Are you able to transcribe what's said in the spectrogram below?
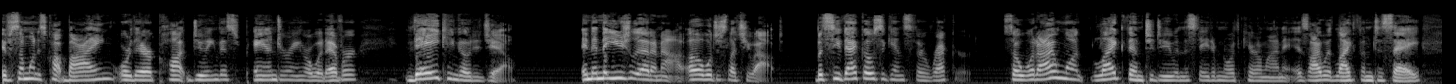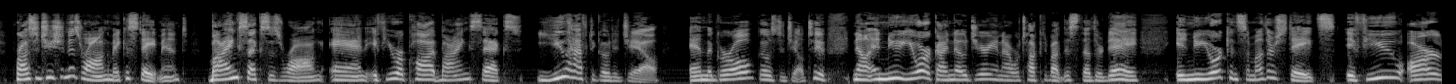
if someone is caught buying or they're caught doing this pandering or whatever, they can go to jail. And then they usually let them out. Oh, we'll just let you out. But see, that goes against their record. So what I want like them to do in the state of North Carolina is I would like them to say prostitution is wrong, make a statement, buying sex is wrong, and if you are caught buying sex, you have to go to jail. And the girl goes to jail too. Now in New York, I know Jerry and I were talking about this the other day. In New York and some other states, if you are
